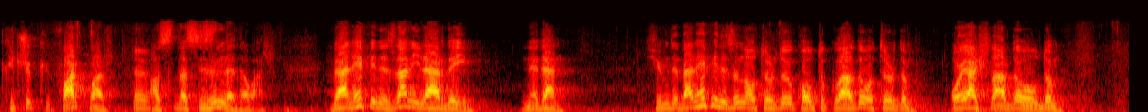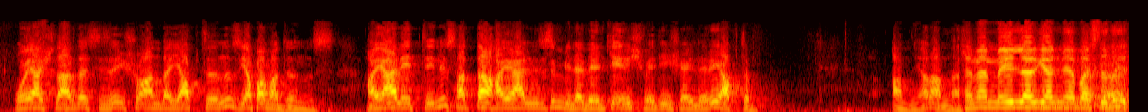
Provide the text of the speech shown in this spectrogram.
küçük fark var. Aslında sizinle de var. Ben hepinizden ilerideyim. Neden? Şimdi ben hepinizin oturduğu koltuklarda oturdum. O yaşlarda oldum. O yaşlarda sizin şu anda yaptığınız, yapamadığınız, hayal ettiğiniz, hatta hayalinizin bile belki erişmediği şeyleri yaptım. Anlayan anlar. Hemen mailler gelmeye başladı.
